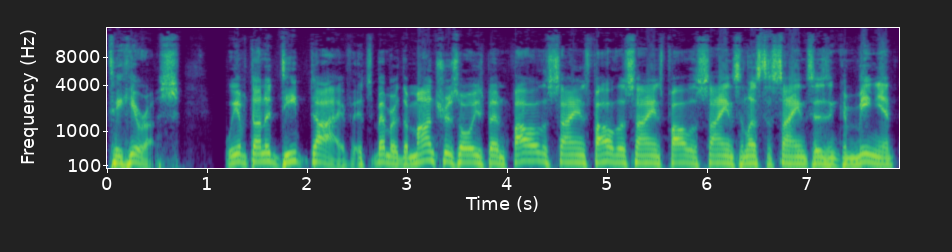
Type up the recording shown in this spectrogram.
to hear us. We have done a deep dive. It's remember the mantra has always been follow the science, follow the science, follow the science, unless the science isn't convenient.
